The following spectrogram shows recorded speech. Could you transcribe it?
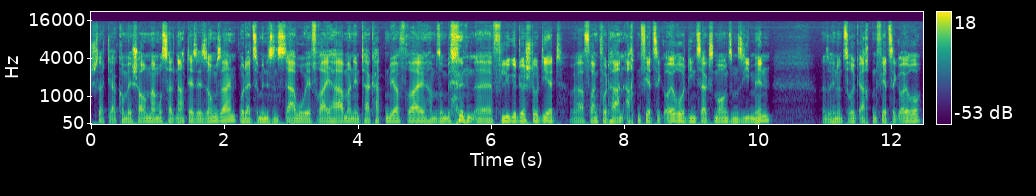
Ich sagte, ja komm, wir schauen mal, muss halt nach der Saison sein. Oder zumindest da, wo wir frei haben. An dem Tag hatten wir frei, haben so ein bisschen äh, Flüge durchstudiert. Ja, Frankfurt-Hahn 48 Euro, dienstags morgens um 7 hin. Also hin und zurück 48 Euro.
